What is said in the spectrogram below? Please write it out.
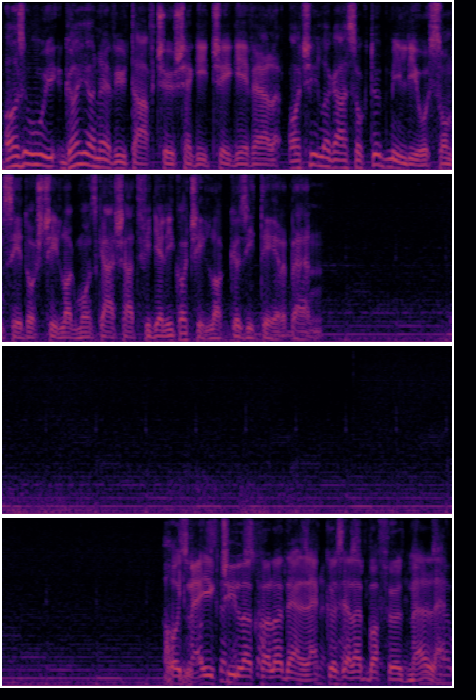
Az új Gaia nevű távcső segítségével a csillagászok több millió szomszédos csillag mozgását figyelik a csillagközi térben. Hogy melyik csillag halad el legközelebb a Föld mellett?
